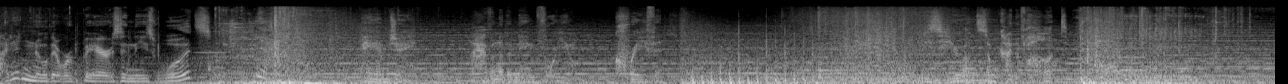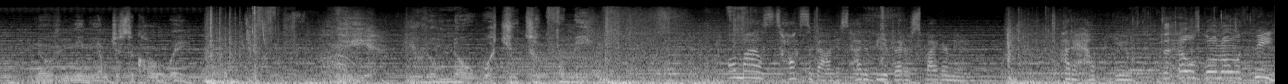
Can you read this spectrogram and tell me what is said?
I didn't know there were bears in these woods. Hey, MJ. I have another name for you. Kraven. He's here on some kind of hunt. No, you need me, I'm just a call away. Li, you don't know what you took from me. All Miles talks about is how to be a better Spider-Man. How to help you. What the hell's going on with Pete?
